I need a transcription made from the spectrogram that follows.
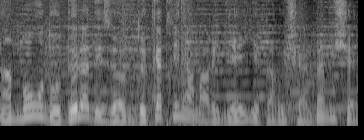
Un monde au-delà des hommes de Catherine Hermary-Vieille est paru chez Albin Michel.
